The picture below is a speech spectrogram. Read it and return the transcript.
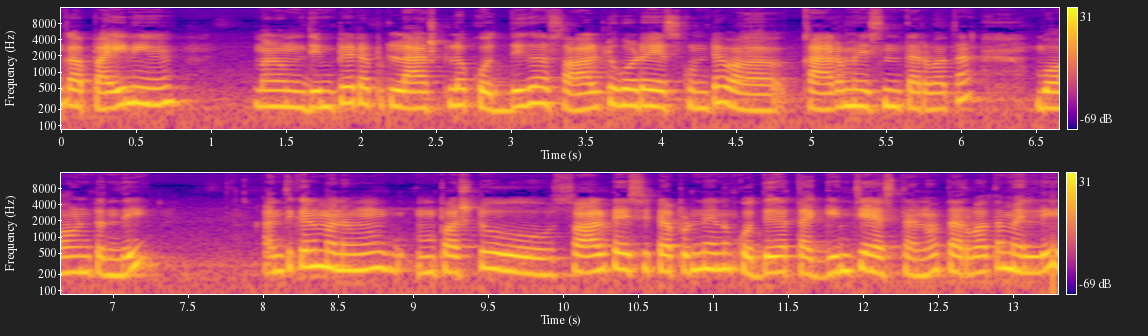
ఇంకా పైన మనం దింపేటప్పుడు లాస్ట్లో కొద్దిగా సాల్ట్ కూడా వేసుకుంటే కారం వేసిన తర్వాత బాగుంటుంది. అందుకని మనం ఫస్ట్ సాల్ట్ వేసేటప్పుడు నేను కొద్దిగా తగ్గించి వేస్తాను. తర్వాత మళ్ళీ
